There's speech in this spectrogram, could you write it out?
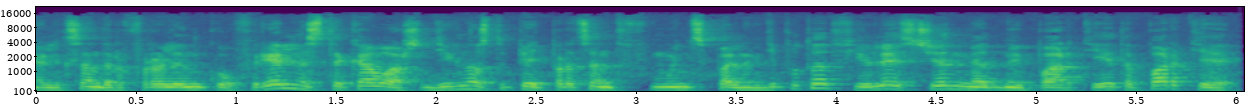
Александр Фроленков. Реальность такова, что 95% муниципальных депутатов являются членами одной партии. Эта партия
